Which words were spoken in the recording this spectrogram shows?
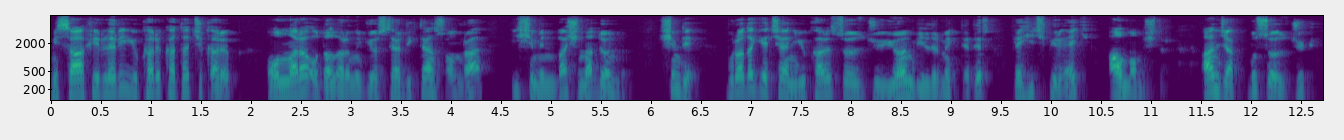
Misafirleri yukarı kata çıkarıp onlara odalarını gösterdikten sonra işimin başına döndüm. Şimdi burada geçen yukarı sözcüğü yön bildirmektedir ve hiçbir ek almamıştır. Ancak bu sözcük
